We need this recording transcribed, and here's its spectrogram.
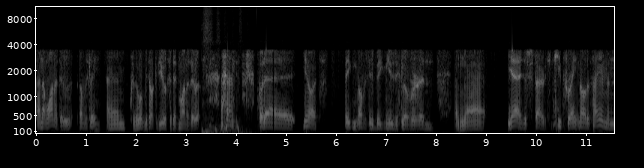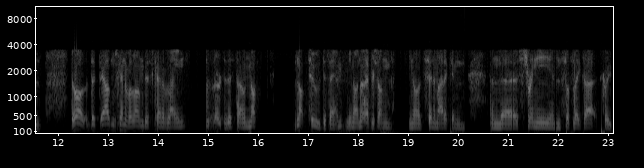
and I want to do it, obviously, because um, I wouldn't be talking to you if I didn't want to do it. um, but uh, you know, it's big, obviously a big music lover, and and uh, yeah, I just started to keep writing all the time, and they're all the, the album's kind of along this kind of line, similar to this town, not not too the same. You know, not every song, you know, it's cinematic and and uh, stringy and stuff like that. It's quite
